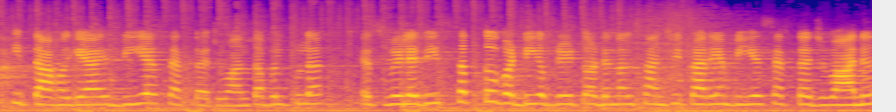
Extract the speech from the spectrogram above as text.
ਕੀਤਾ ਹੋ ਹੋਇਆ ਹੈ ਬੀਐਸਐਫ ਦਾ ਜਵਾਨ। ਤਾਂ ਬਿਲਕੁਲ ਇਸ ਵੇਲੇ ਦੀ ਸਭ ਤੋਂ ਵੱਡੀ ਅਪਡੇਟ ਤੁਹਾਡੇ ਨਾਲ ਸਾਂਝੀ ਕਰ ਰਹੇ ਹਾਂ। ਬੀਐਸਐਫ ਦਾ ਜਵਾਨ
